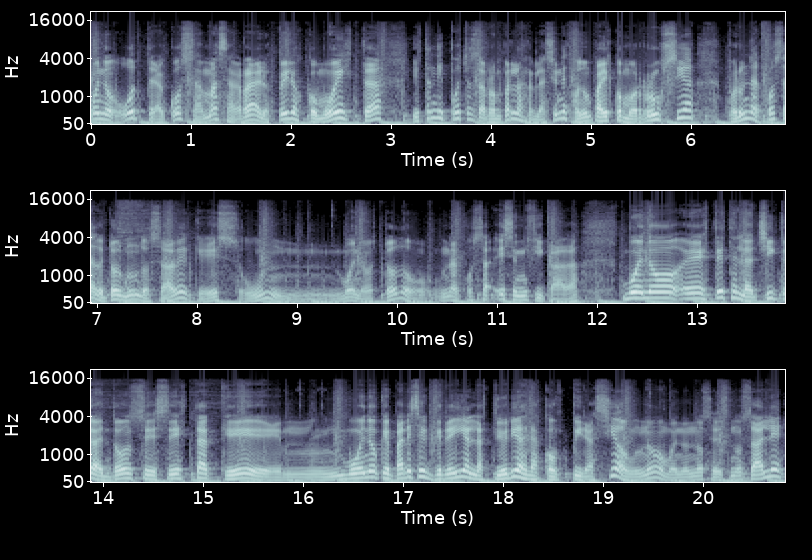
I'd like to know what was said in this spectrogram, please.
Bueno, otra cosa más sagrada de los pelos como esta, y están dispuestos a romper las relaciones con un país como Rusia por una cosa que todo el mundo sabe que es un, bueno, es todo una cosa escenificada. Bueno, este, esta es la chica entonces, esta que, mm, bueno, que parece que creía en las teorías de la conspiración, ¿no? Bueno, no sé, no sale,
